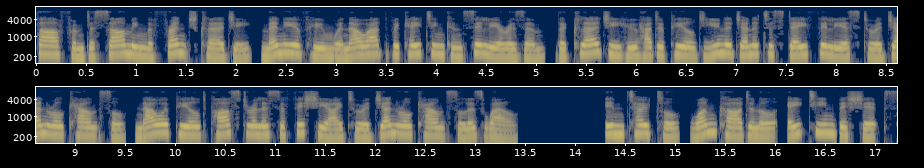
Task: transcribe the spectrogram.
Far from disarming the French clergy, many of whom were now advocating conciliarism, the clergy who had appealed Unigenitus Dei Filius to a general council, now appealed Pastoralis Officii to a general council as well. In total, one cardinal, 18 bishops,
